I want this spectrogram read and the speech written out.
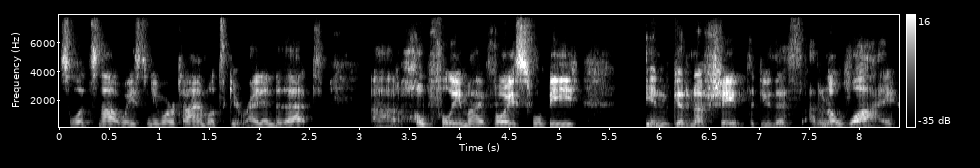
So let's not waste any more time. Let's get right into that. Uh, hopefully, my voice will be in good enough shape to do this. I don't know why,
